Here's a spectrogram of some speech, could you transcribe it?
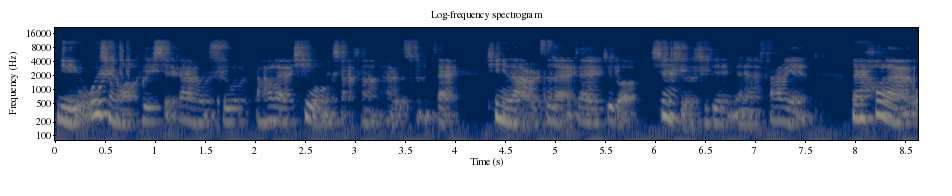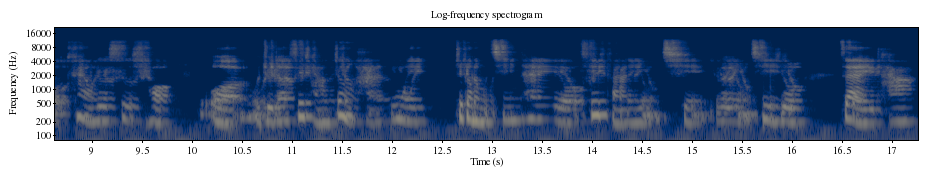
你为什么可以写这样一本书，然后来替我们想象他的存在，替你的儿子来在这个现实的世界里面来发言？但是后来我看完这个书的时候，我我觉得非常的震撼，因为这个母亲她有非凡的勇气，这个勇气就在于她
